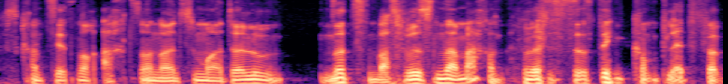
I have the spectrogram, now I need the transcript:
das kannst du jetzt noch 18 oder 19 Monate nutzen. Was würdest du da machen? Würdest du das Ding komplett ver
